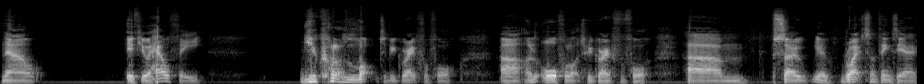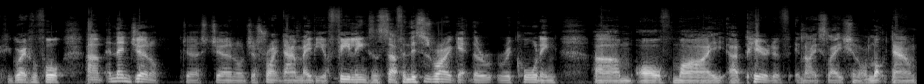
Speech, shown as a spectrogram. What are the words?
Now, if you're healthy, you've got a lot to be grateful for, uh, an awful lot to be grateful for. Um, so, you know, write some things if you're grateful for, um, and then journal. Just journal, just write down maybe your feelings and stuff. And this is where I get the recording um, of my uh, period of in isolation or lockdown.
